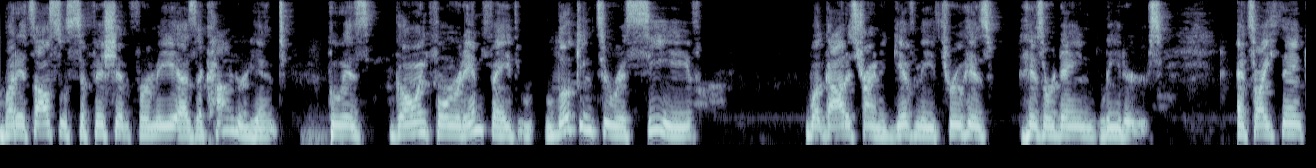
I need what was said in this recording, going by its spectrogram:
But it's also sufficient for me as a congregant who is going forward in faith, looking to receive what God is trying to give me through his his ordained leaders. And so I think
